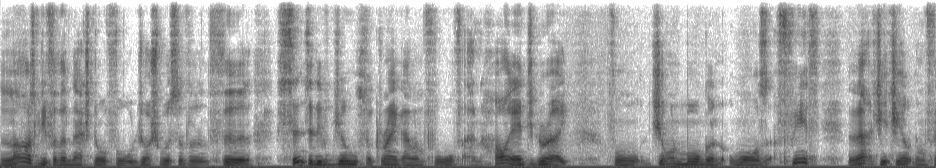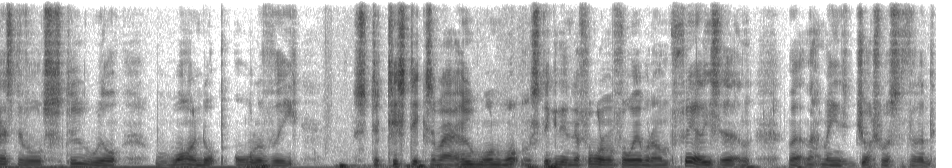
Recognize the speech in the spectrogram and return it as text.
Largely for the National for Joshua Sutherland third. Sensitive Jules for Craig Allen fourth. And High Edge Grey for John Morgan was fifth. That's your Cheltenham Festival. Stu will wind up all of the statistics about who won what and stick it in the forum for you, but I'm fairly certain that that means Joshua Sutherland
